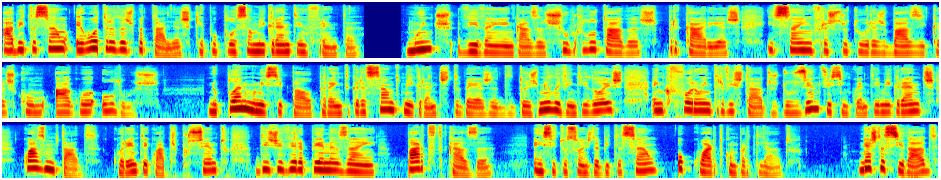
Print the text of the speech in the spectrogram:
A habitação é outra das batalhas que a população migrante enfrenta. Muitos vivem em casas sobrelotadas, precárias e sem infraestruturas básicas como água ou luz. No Plano Municipal para a Integração de Migrantes de Beja de 2022, em que foram entrevistados 250 imigrantes, quase metade, 44%, diz viver apenas em parte de casa, em situações de habitação ou quarto compartilhado. Nesta cidade,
